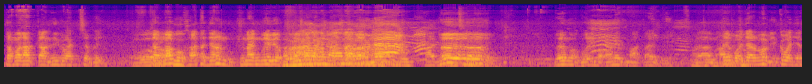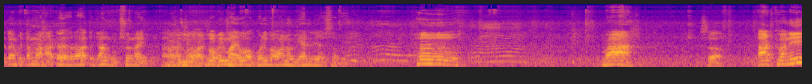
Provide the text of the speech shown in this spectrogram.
તમારા કાનની વાત છે ભાઈ તમાકુ ખાતા જરા નુકસાન આવ્યું એવી અઘોરી હા, બાવાની હા, માતા હા, ભાઈ. ભાઈ હું અઘોરી બાવાને એક માતા આવી હા, તે બજારમાં વેકવા જતા તમારા હાથે હાથે જાણ નુકસાન આવ્યું તો એવો અઘોરી બાવાનો વેન લેશે માં આઠ ખની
